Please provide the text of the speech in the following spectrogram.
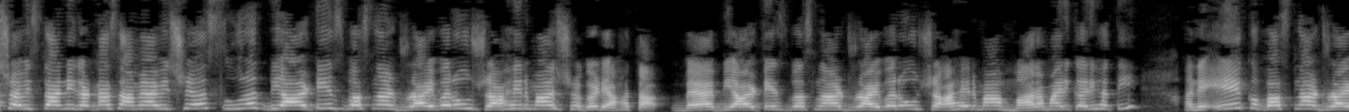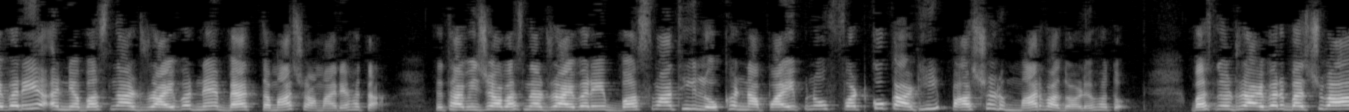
વરાછા વિસ્તારની ઘટના સામે આવી છે. સુરત બીઆરટીએસ બસના ડ્રાઈવરો જાહેરમાં ઝઘડ્યા હતા. બે બીઆરટીએસ બસના ડ્રાઈવરો જાહેરમાં મારામારી કરી હતી અને એક બસના ડ્રાઈવરે અન્ય બસના ડ્રાઈવરને બે તમાચા માર્યા હતા. તથા બીજા બસના ડ્રાઈવરે બસમાંથી લોખંડના પાઇપનો ફટકો કાઢી પાછળ મારવા દોડ્યો હતો. બસનો ડ્રાઈવર બચવા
